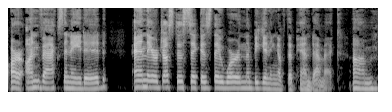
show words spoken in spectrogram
are unvaccinated, and they are just as sick as they were in the beginning of the pandemic. Um,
